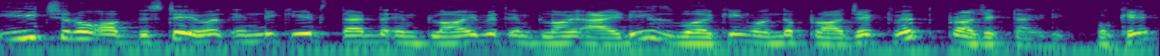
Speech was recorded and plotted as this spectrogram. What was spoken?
Each row of this table indicates that the employee with employee id is working on the project with project id okay?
